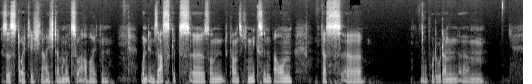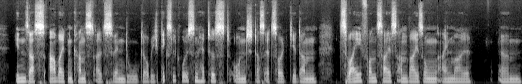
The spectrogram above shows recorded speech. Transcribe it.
ist es deutlich leichter, damit zu arbeiten. Und in SAS gibt's äh, so ein, kann man sich einen Mix hinbauen, das, äh, wo du dann ähm, in SAS arbeiten kannst, als wenn du, glaube ich, Pixelgrößen hättest und das erzeugt dir dann zwei von Size-Anweisungen. Einmal ähm,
